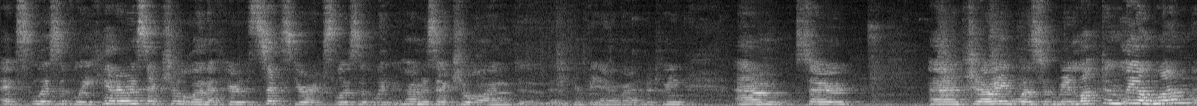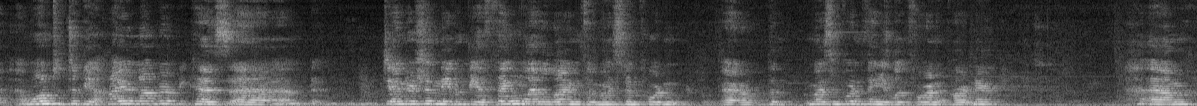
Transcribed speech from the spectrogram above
exclusively heterosexual, and if you're six, you're exclusively homosexual, and it could be anywhere in between. Um, so uh, Joey was reluctantly a one, wanted to be a higher number because uh, gender shouldn't even be a thing, let alone the most important, uh, the most important thing you look for in a partner. Um,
